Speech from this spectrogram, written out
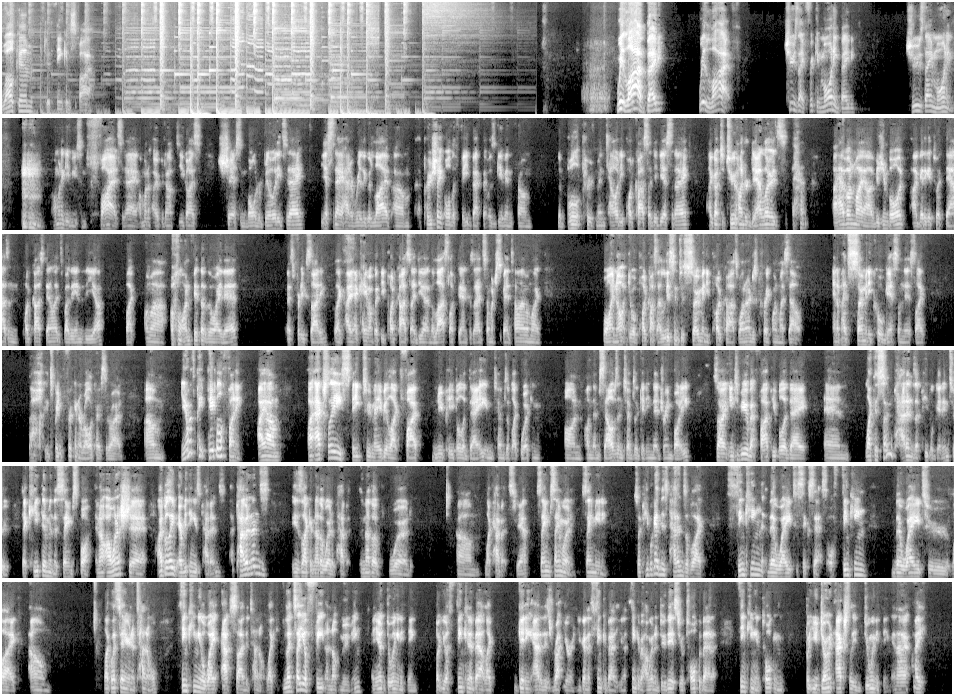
Welcome to Think Inspire. We're live, baby. We're live. Tuesday freaking morning, baby. Tuesday morning. I'm going to give you some fire today. I'm going to open up to you guys, share some vulnerability today. Yesterday, I had a really good live. Um, appreciate all the feedback that was given from the Bulletproof Mentality podcast I did yesterday. I got to 200 downloads. I have on my uh, vision board. I got to get to a thousand podcast downloads by the end of the year. Like I'm uh, one fifth of the way there. That's pretty exciting. Like I, I came up with the podcast idea in the last lockdown because I had so much spare time. I'm like, why not do a podcast? I listen to so many podcasts. Why don't I just create one myself? And I've had so many cool guests on this. Like, oh, it's been freaking a roller coaster ride. Um, you know what? Pe- people are funny. I um, I actually speak to maybe like five new people a day in terms of like working on on themselves in terms of getting their dream body. So I interview about five people a day, and like there's certain patterns that people get into that keep them in the same spot. And I, I want to share. I believe everything is patterns. Patterns is like another word of habit, another word um, like habits. Yeah, same same wording, same meaning. So people get in these patterns of like thinking their way to success or thinking their way to like um like let's say you're in a tunnel thinking your way outside the tunnel. Like let's say your feet are not moving and you're not doing anything but you're thinking about like getting out of this rut you're in. You're going to think about it. You're going to think about i'm going to do this. You'll talk about it thinking and talking but you don't actually do anything. And i i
